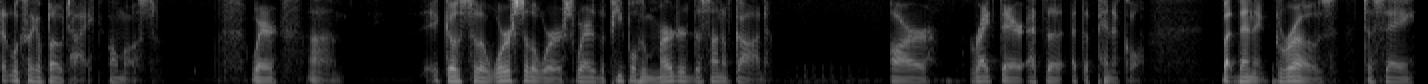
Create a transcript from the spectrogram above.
it looks like a bow tie almost, where um, it goes to the worst of the worst, where the people who murdered the Son of God are right there at the at the pinnacle. But then it grows to say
